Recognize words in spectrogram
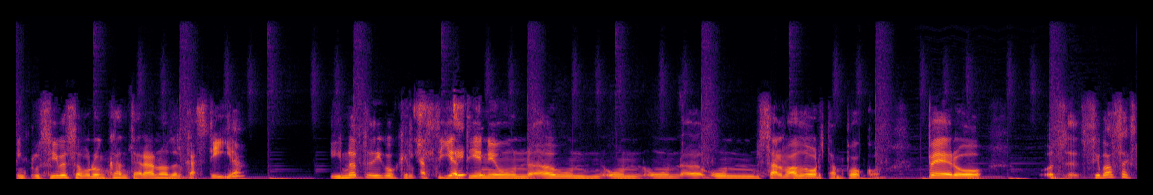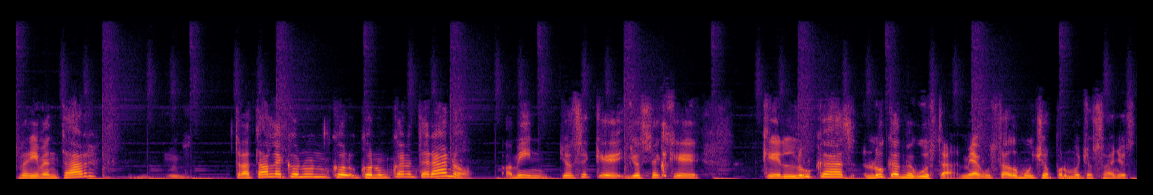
inclusive sobre un canterano del Castilla? Y no te digo que el Castilla eh, tiene un, un, un, un, salvador tampoco, pero si vas a experimentar, tratarle con un, con, un canterano. A mí, yo sé que, yo sé que, que Lucas, Lucas me gusta, me ha gustado mucho por muchos años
